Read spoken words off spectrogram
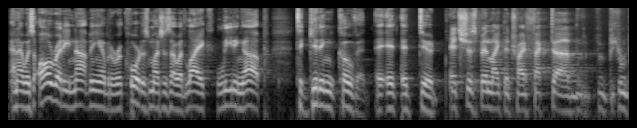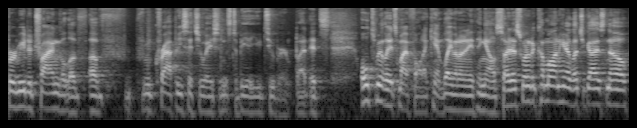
and I was already not being able to record as much as I would like leading up to getting COVID. It, it, it, dude, it's just been like the trifecta, Bermuda Triangle of, of crappy situations to be a YouTuber. But it's ultimately it's my fault. I can't blame it on anything else. So I just wanted to come on here, let you guys know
